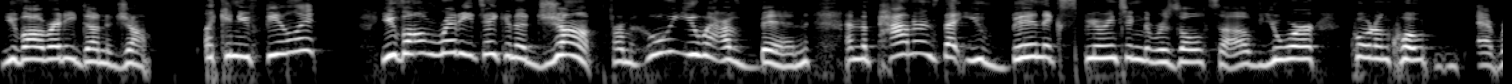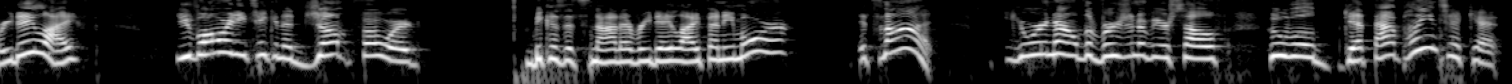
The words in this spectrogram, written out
You've already done a jump. Like, can you feel it? You've already taken a jump from who you have been and the patterns that you've been experiencing the results of your quote unquote everyday life. You've already taken a jump forward because it's not everyday life anymore. It's not you're now the version of yourself who will get that plane ticket,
